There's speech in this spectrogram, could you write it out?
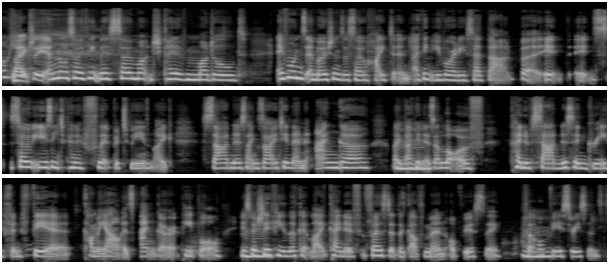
Oh, hugely. Like, and also, I think there's so much kind of muddled everyone's emotions are so heightened. I think you've already said that, but it it's so easy to kind of flip between like sadness, anxiety, and then anger. Like mm. I think mm. there's a lot of kind of sadness and grief and fear coming out as anger at people, especially mm-hmm. if you look at like kind of first at the government, obviously. For mm. obvious reasons,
